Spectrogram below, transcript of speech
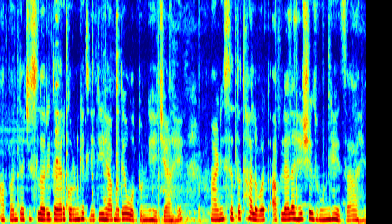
आपण त्याची स्लरी तयार करून घेतली. ती ह्यामध्ये ओतून घ्यायची आहे आणि सतत हलवत आपल्याला हे शिजवून घ्यायचं आहे.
